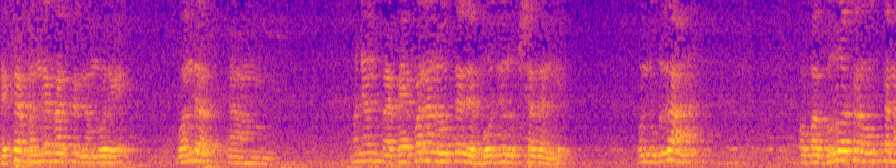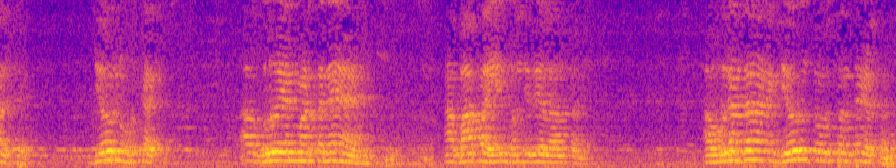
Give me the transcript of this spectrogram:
next time ಬಂದೇ ಬರ್ತೀನಿ ನಮ್ಮೂರಿಗೆ. ಒಂದು ಮೊನ್ನೆ ಒಂದು ಪೇಪರ್ನಲ್ಲಿ ಓದ್ತಾ ಇದೆ ಬೋಧಿ ವೃಕ್ಷದಲ್ಲಿ. ಒಂದು ಹುಡುಗ ಒಬ್ಬ ಗುರು ಹತ್ರ ಹೋಗ್ತಾನಂತೆ. ದೇವ್ರನ್ನ ಹುಡುಕಾಕಿ. ಆ ಗುರು ಏನ್ ಮಾಡ್ತಾನೆ? ಆ ಬಾಪ ಏನ್ ಬಂದಿದೆಯಲ್ಲ ಅಂತಾನೆ. ಆ ಹುಡುಗ ಅಂತ ನನಗೆ ದೇವ್ರನ್ನ ತೋರಿಸು ಅಂತ ಹೇಳ್ತಾನೆ.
